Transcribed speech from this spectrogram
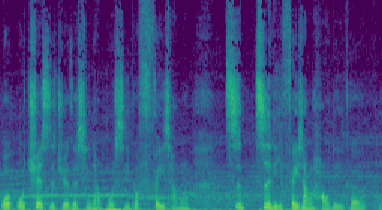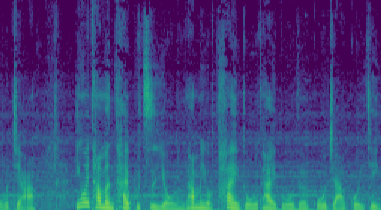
我我确实觉得新加坡是一个非常治治理非常好的一个国家，因为他们太不自由了，他们有太多太多的国家规定，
